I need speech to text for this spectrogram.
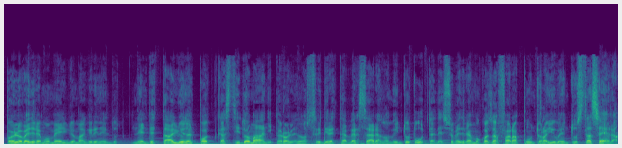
poi lo vedremo meglio magari nel, nel, dettaglio nel podcast di domani, però le nostre dirette avversarie hanno vinto tutte, adesso vedremo cosa farà appunto la Juventus stasera.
